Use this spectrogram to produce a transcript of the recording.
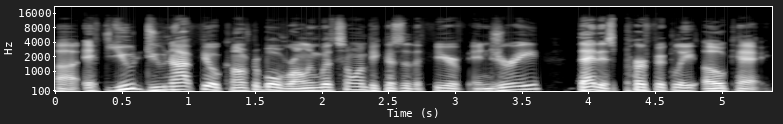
Uh, if you do not feel comfortable rolling with someone because of the fear of injury, that is perfectly okay.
